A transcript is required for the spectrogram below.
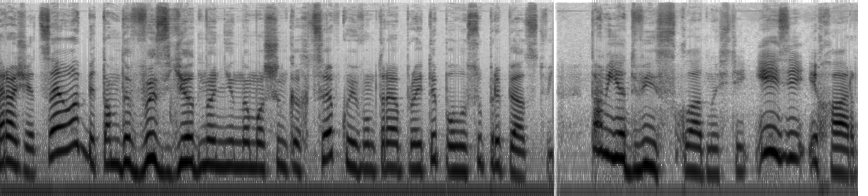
Коротше, це обі, там, де ви з'єднані на машинках цепкою, і вам треба пройти полосу препятствий. Там є дві складності: Ізі і хард.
